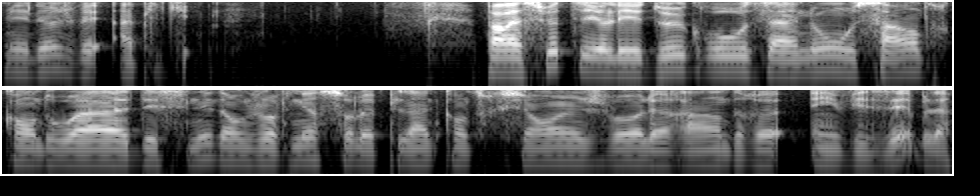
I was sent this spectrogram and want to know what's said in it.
Et là, je vais appliquer. Par la suite, il y a les deux gros anneaux au centre qu'on doit dessiner. Donc, je vais venir sur le plan de construction 1, je vais le rendre invisible.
